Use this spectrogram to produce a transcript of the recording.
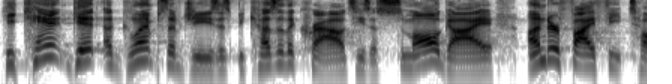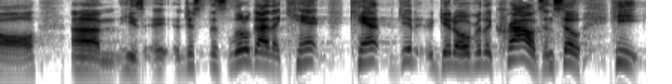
he can't get a glimpse of Jesus because of the crowds. He's a small guy, under five feet tall. Um, he's uh, just this little guy that can't, can't get, get over the crowds. And so he,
